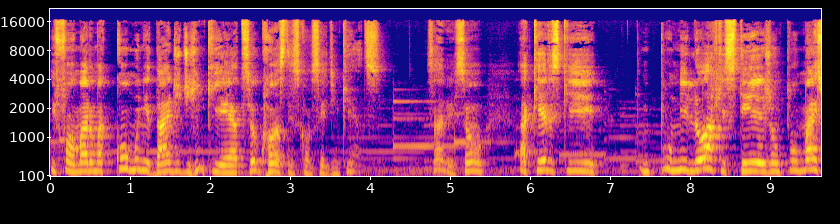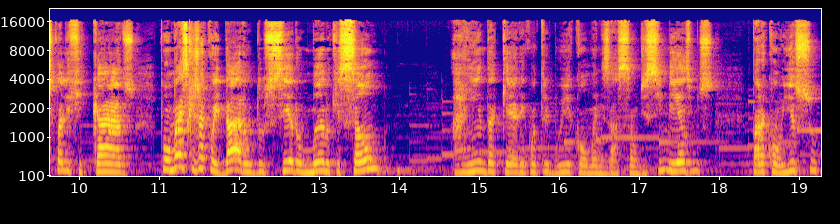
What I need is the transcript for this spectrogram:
e formar uma comunidade de inquietos. Eu gosto desse conceito de inquietos. Sabe? São aqueles que, por melhor que estejam, por mais qualificados, por mais que já cuidaram do ser humano que são, ainda querem contribuir com a humanização de si mesmos, para com isso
